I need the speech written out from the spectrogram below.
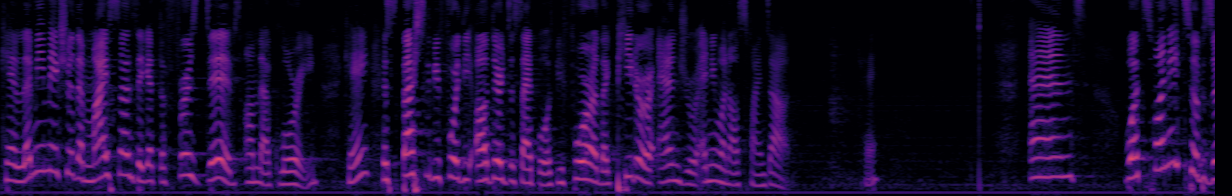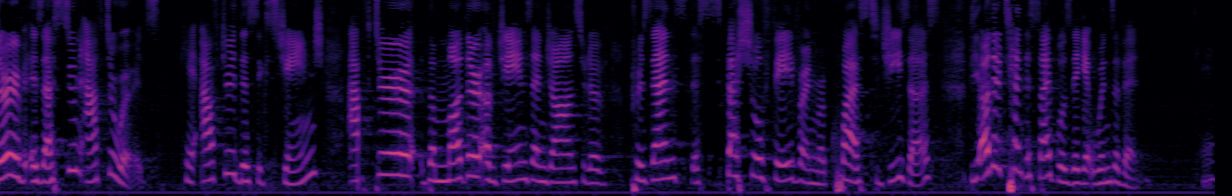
Okay, let me make sure that my sons, they get the first dibs on that glory. Okay? Especially before the other disciples, before like Peter or Andrew or anyone else finds out. And what's funny to observe is that soon afterwards, okay, after this exchange, after the mother of James and John sort of presents this special favor and request to Jesus, the other 10 disciples, they get wind of it. Okay?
